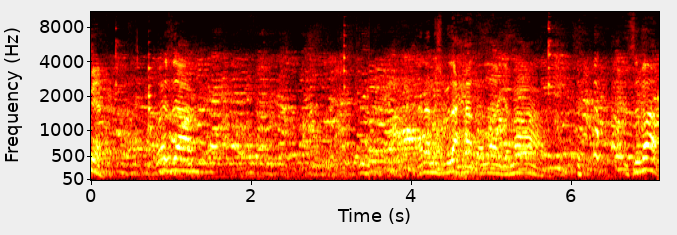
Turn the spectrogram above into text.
me a. Where's the... أنا مش ملحق والله يا جماعة. سباق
